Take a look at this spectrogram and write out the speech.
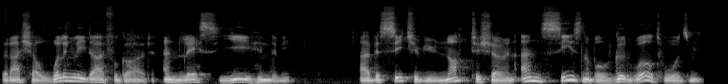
that I shall willingly die for God, unless ye hinder me. I beseech of you not to show an unseasonable goodwill towards me.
